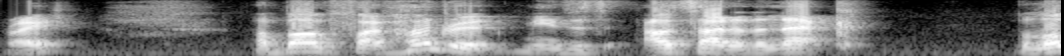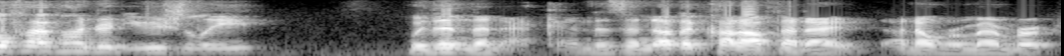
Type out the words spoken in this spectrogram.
right? Above 500 means it's outside of the neck. Below 500 usually within the neck. And there's another cutoff that I, I don't remember.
